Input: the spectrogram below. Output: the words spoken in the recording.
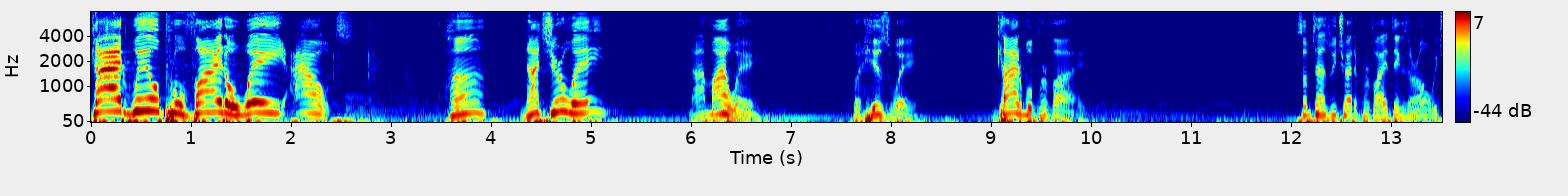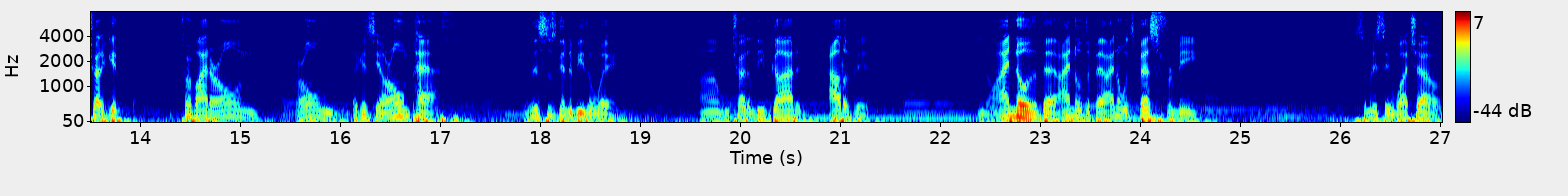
God will provide a way out. Huh? Not your way, not my way, but His way. God will provide. Sometimes we try to provide things on our own. We try to get provide our own our own like I say our own path. This is going to be the way. We try to leave God out of it. You know, I know the best. I know the best. I know what's best for me. Somebody say, "Watch out."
